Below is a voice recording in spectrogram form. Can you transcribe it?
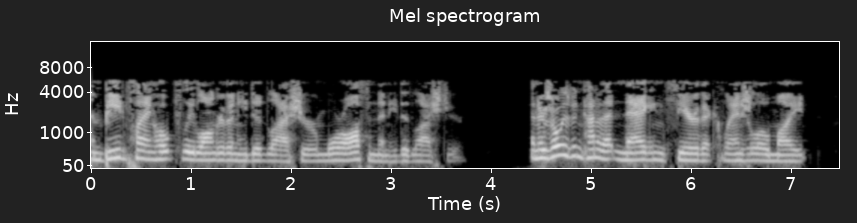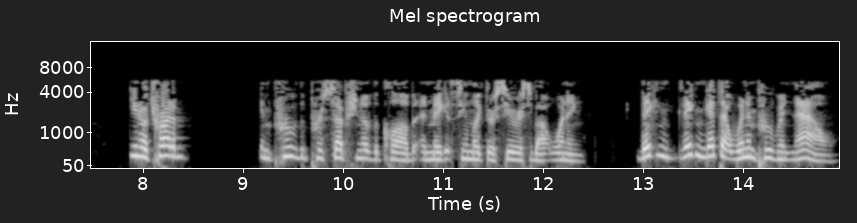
Embiid playing hopefully longer than he did last year, or more often than he did last year. And there's always been kind of that nagging fear that Colangelo might, you know, try to improve the perception of the club and make it seem like they're serious about winning. They can they can get that win improvement now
